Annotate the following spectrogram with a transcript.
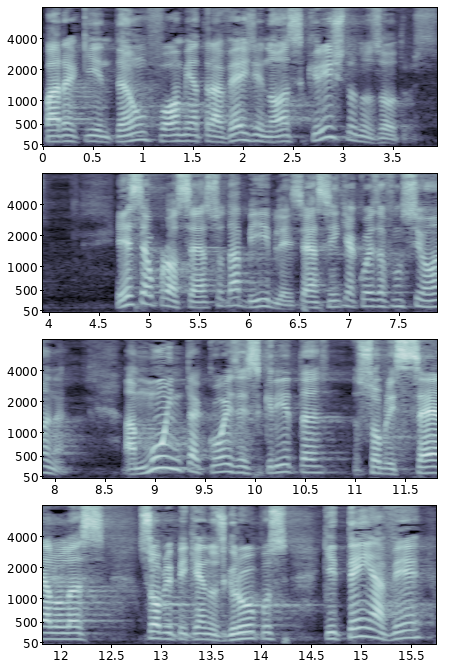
para que então forme através de nós Cristo nos outros. Esse é o processo da Bíblia, isso é assim que a coisa funciona. Há muita coisa escrita sobre células, sobre pequenos grupos, que tem a ver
